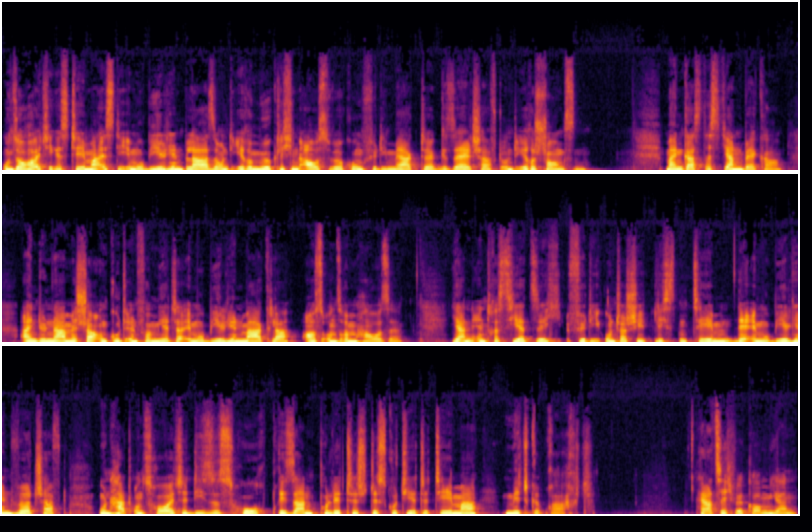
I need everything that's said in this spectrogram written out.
Unser heutiges Thema ist die Immobilienblase und ihre möglichen Auswirkungen für die Märkte, Gesellschaft und ihre Chancen. Mein Gast ist Jan Becker, ein dynamischer und gut informierter Immobilienmakler aus unserem Hause. Jan interessiert sich für die unterschiedlichsten Themen der Immobilienwirtschaft und hat uns heute dieses hochbrisant politisch diskutierte Thema mitgebracht. Herzlich willkommen, Jan.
